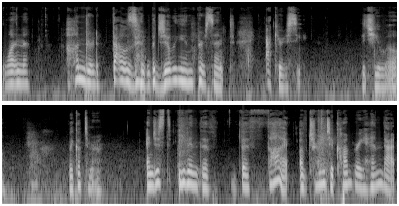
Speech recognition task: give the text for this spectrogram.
100,000 bajillion percent accuracy that you will wake up tomorrow. And just even the, the thought of trying to comprehend that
